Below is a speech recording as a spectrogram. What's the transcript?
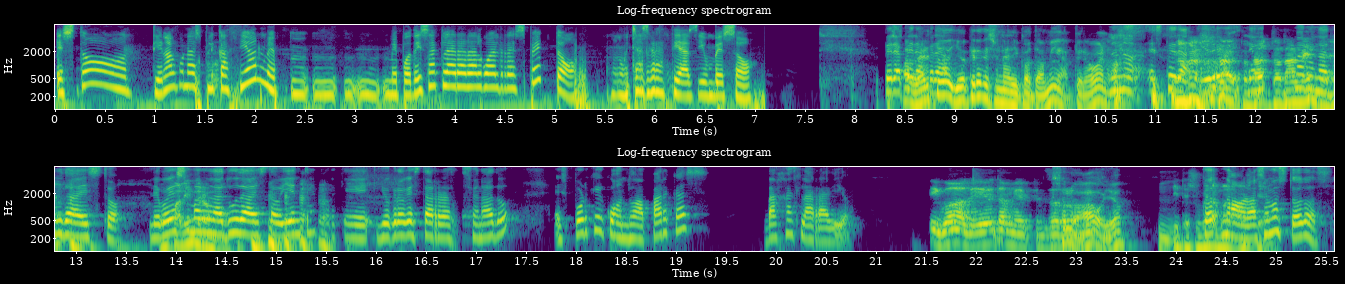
¿Esto tiene alguna explicación? ¿Me, ¿me podéis aclarar algo al respecto? Muchas gracias y un beso. Espera, espera, Alberto, espera. yo creo que es una dicotomía, pero bueno. No, no, espera, No, no, yo le, le voy a sumar una ¿eh? duda a esto. Le voy a sumar una duda a esta oyente porque yo creo que está relacionado. Es porque cuando aparcas, bajas la radio. Igual, yo también he pensado. Eso lo hago yo. Mm, Y te sube la To- mala No, lo hacemos todos.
